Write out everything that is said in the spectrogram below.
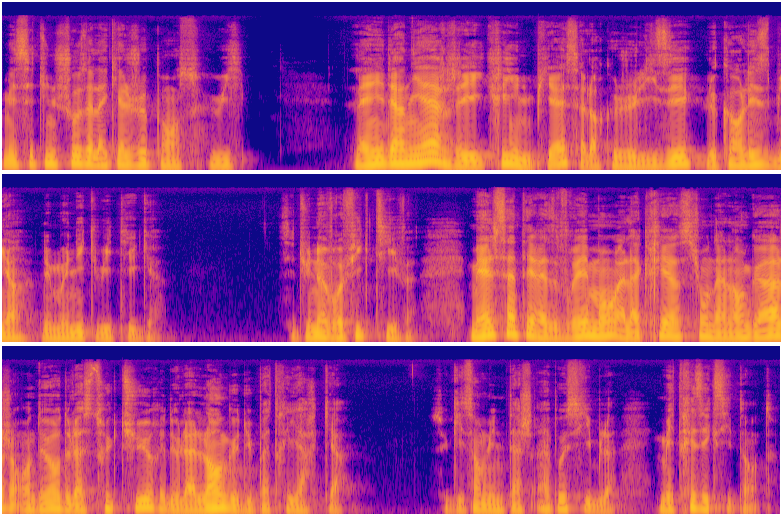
mais c'est une chose à laquelle je pense, oui. L'année dernière, j'ai écrit une pièce alors que je lisais Le corps lesbien de Monique Wittig. C'est une œuvre fictive, mais elle s'intéresse vraiment à la création d'un langage en dehors de la structure et de la langue du patriarcat, ce qui semble une tâche impossible, mais très excitante.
